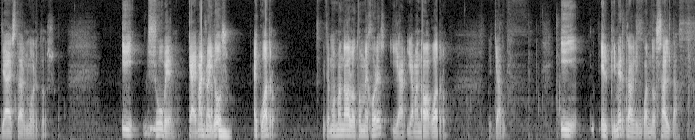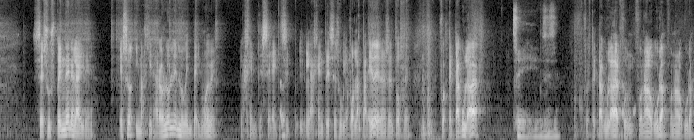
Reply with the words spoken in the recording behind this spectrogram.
ya están muertos. Y suben, que además no hay dos, hay cuatro. Dice, hemos mandado a los dos mejores y ha, y ha mandado a cuatro. Ya. Y el primer traveling, cuando salta, se suspende en el aire. Eso, imaginaroslo en el 99. la gente se le, se- la gente se subía por las paredes en ese entonces. Fue espectacular. Sí, sí, sí. Fue espectacular, fue, un- fue una locura, fue una locura.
